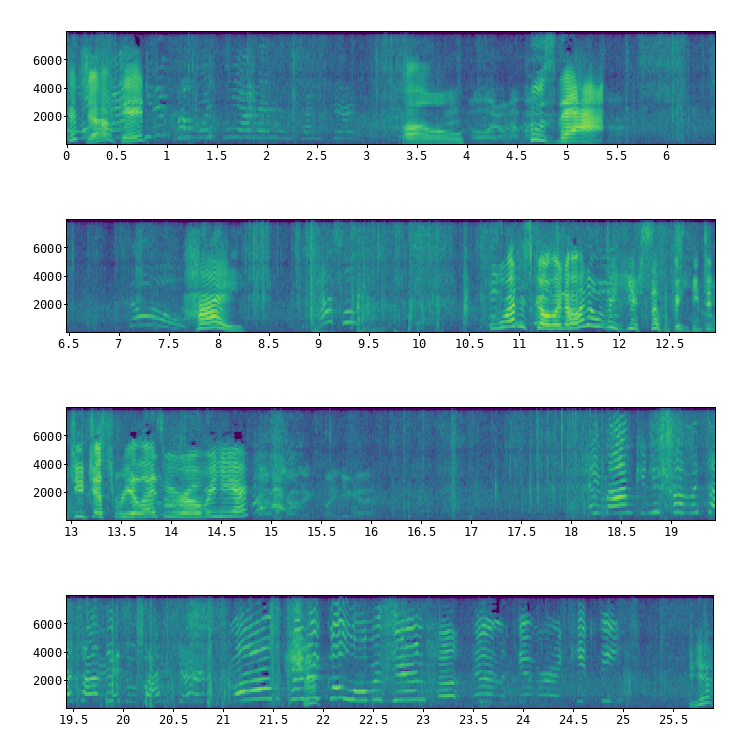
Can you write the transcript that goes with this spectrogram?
Good job, Cade. Oh, Oh, I don't have my who's that? Hi. What is going on over here, Sophie? Did you just realize we were over here? I was trying to explain to you guys. Hey, Mom, can you come with us on the adventure? Mom, can Sure. I go over there and, hu- and give her a kitty? Yeah.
